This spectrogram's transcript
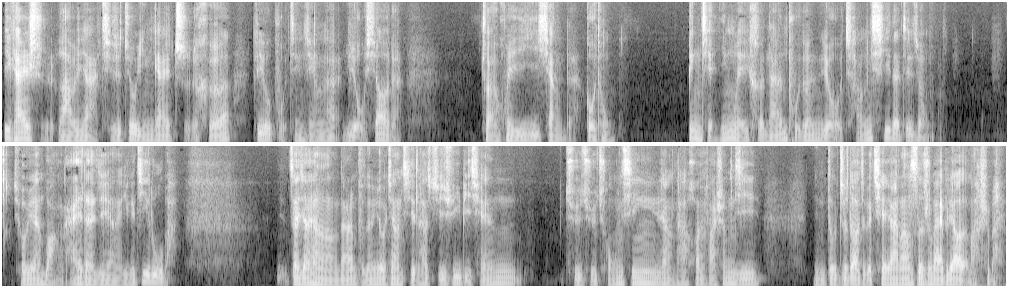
一开始，拉维亚其实就应该只和利物浦进行了有效的转会意向的沟通。并且因为和南安普敦有长期的这种球员往来的这样一个记录吧，再加上南安普敦又降级，他急需一笔钱去去重新让他焕发生机。你都知道这个切亚当斯是卖不掉的嘛，是吧？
